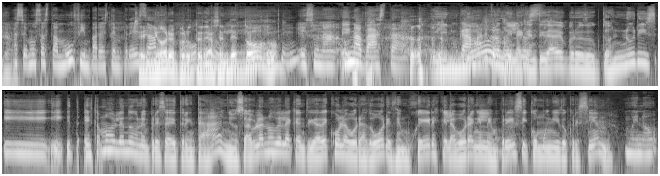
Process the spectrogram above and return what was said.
Ya. hacemos hasta muffin para esta empresa. Señores, pero ustedes hacen de todo. Es una, una vasta gama de Enorme la productos. cantidad de productos. Nuris, y, y estamos hablando de una empresa de 30 años. Háblanos de la cantidad de colaboradores, de mujeres que laboran en la empresa y cómo han ido creciendo. Bueno,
